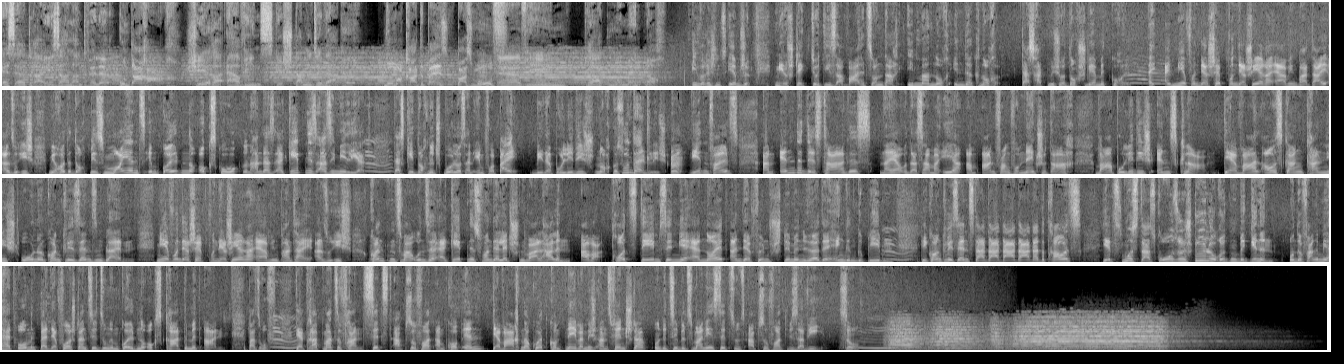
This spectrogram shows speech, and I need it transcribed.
SR3 Saarlandwelle. Und Dachach, Scherer Erwins gestammelte Werke. wo wir gerade beißen, pass mal auf. Erwin, grad einen Moment noch. Iverichens Irmsche, mir steckt ja dieser Wahlsonntag immer noch in der Knoche. Das hat mich ja doch schwer mitgeholt. Ei, ei, mir von der Chef von der Scherer Erwin Partei, also ich, mir hatte doch bis morgens im goldene Ochs gehuckt und han das Ergebnis assimiliert. Das geht doch nicht spurlos an ihm vorbei. Weder politisch noch gesundheitlich. Hm, Jedenfalls, am Ende des Tages, naja, oder sagen wir eher am Anfang vom nächsten Tag, war politisch ends klar. Der Wahlausgang kann nicht ohne Konquisenzen bleiben. Mir von der Chef von der Scherer Erwin Partei, also ich, konnten zwar unser Ergebnis von der letzten Wahl hallen, aber trotzdem sind wir erneut an der Fünf-Stimmen-Hürde hängen geblieben. Die Konquisenz da, da, da, da, da, da draus. Jetzt muss das große Stühlerücken beginnen. Und da fangen wir halt Abend bei der Vorstandssitzung im Goldene Ochs gerade mit an. Pass auf, der Trappmatze Franz sitzt ab sofort am Kopf-N, der Wagner Kurt kommt neben mich ans Fenster und der Zibbels Manni sitzt uns ab sofort vis-à-vis. So.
